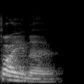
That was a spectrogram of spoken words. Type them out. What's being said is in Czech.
fajné.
